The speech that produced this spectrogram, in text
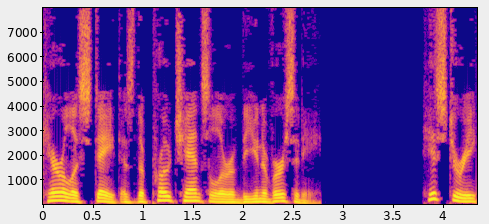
Kerala State is the Pro-Chancellor of the university. History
